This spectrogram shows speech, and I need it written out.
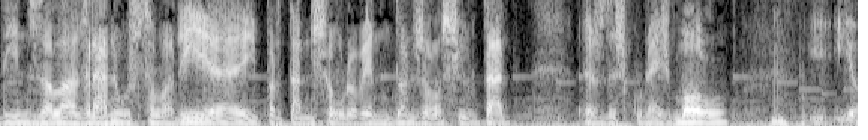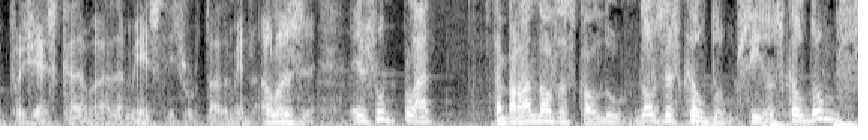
dins de la gran hostaleria i, per tant, segurament doncs, a la ciutat es desconeix molt i, i el pagès cada vegada més, dissortadament. A les, és un plat Estem parlant dels escaldums. dels escaldums, sí, els escaldums,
